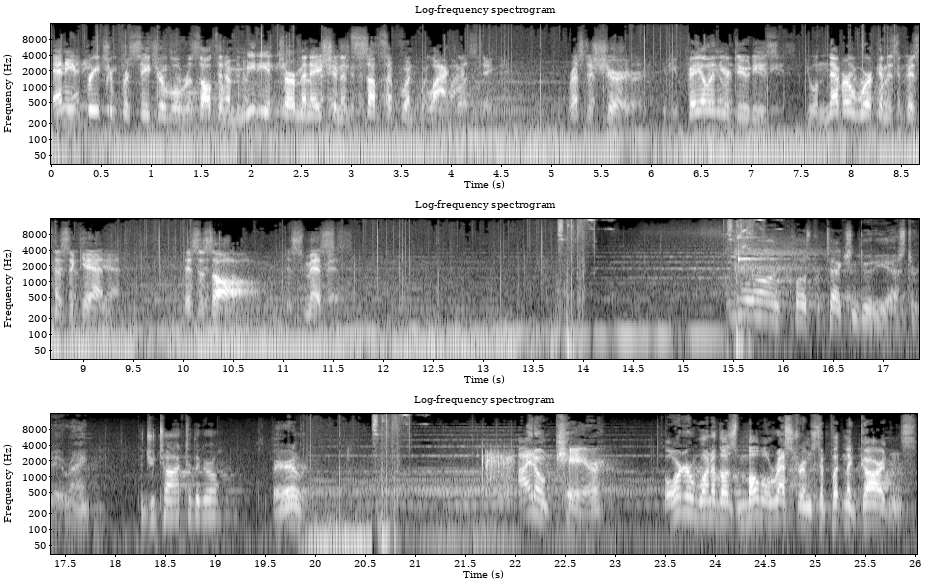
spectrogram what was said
Any breach of procedure will result in immediate termination and subsequent blacklisting. Rest assured, if you fail in your duties, you will never work in this business again. This is all. Dismissed. You were on close protection duty yesterday, right? Did you talk to the girl? Barely. I don't care. Order one of those mobile restrooms to put in the gardens.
